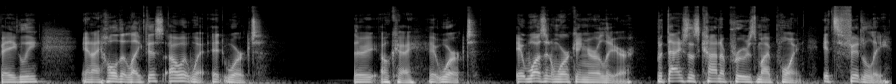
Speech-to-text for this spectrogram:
vaguely, and I hold it like this. Oh, it went. It worked. There. Okay, it worked. It wasn't working earlier, but that just kind of proves my point. It's fiddly.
